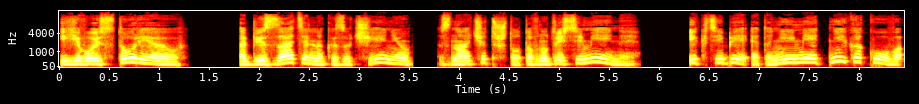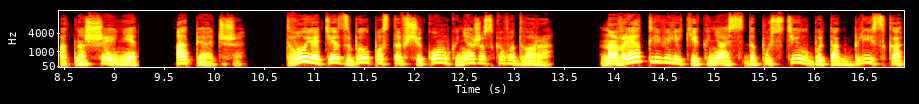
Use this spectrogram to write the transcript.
и его история обязательно к изучению, значит, что-то внутрисемейное. И к тебе это не имеет никакого отношения. Опять же, твой отец был поставщиком княжеского двора. Навряд ли великий князь допустил бы так близко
